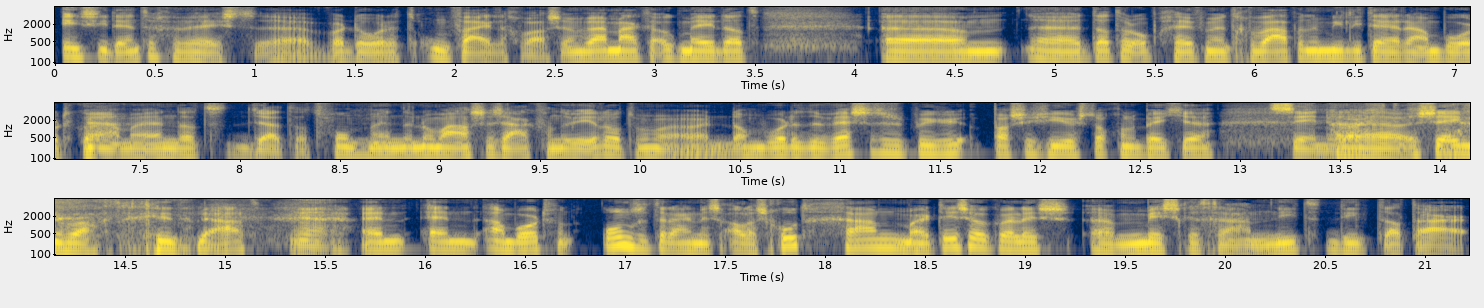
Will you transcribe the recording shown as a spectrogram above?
incidenten geweest uh, waardoor het onveilig was. En wij maakten ook mee dat Um, uh, dat er op een gegeven moment gewapende militairen aan boord kwamen. Ja. En dat, ja, dat vond men de normaalste zaak van de wereld. Maar dan worden de westerse passagiers toch wel een beetje zenuwachtig, uh, zenuwachtig ja. inderdaad. Ja. En, en aan boord van onze trein is alles goed gegaan. Maar het is ook wel eens uh, misgegaan. Niet, niet dat daar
